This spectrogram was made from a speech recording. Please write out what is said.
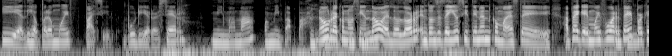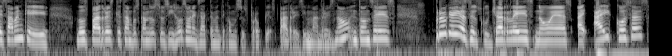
Y él dijo, pero muy fácil pudiera ser mi mamá o mi papá, ¿no? Reconociendo el dolor. Entonces ellos sí tienen como este apegue muy fuerte porque saben que los padres que están buscando a sus hijos son exactamente como sus propios padres y madres, ¿no? Entonces, creo que es escucharles, no es... Hay, hay cosas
